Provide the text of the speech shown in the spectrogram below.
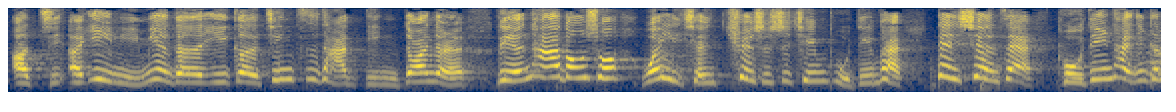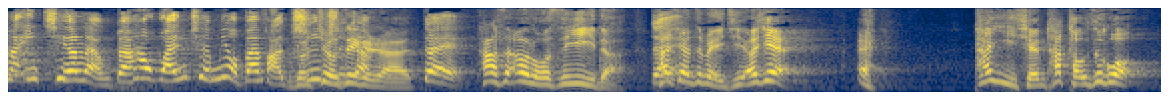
啊几呃亿里面的一个金字塔顶端的人，连他都说，我以前确实是亲普丁派，但现在普丁他已经跟他。一切两断，他完全没有办法支持。就这个人，对，他是俄罗斯裔的，他现在是美籍，而且，哎，他以前他投资过，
